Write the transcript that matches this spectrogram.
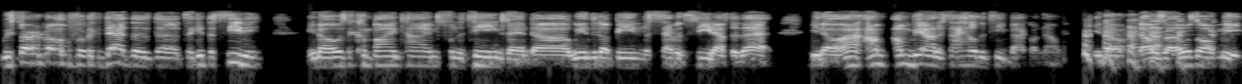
we started off with that the, the, to get the seating. You know, it was the combined times from the teams, and uh, we ended up being the seventh seed after that. You know, I, I'm I'm gonna be honest, I held the team back on that one. You know, that was that was all me.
